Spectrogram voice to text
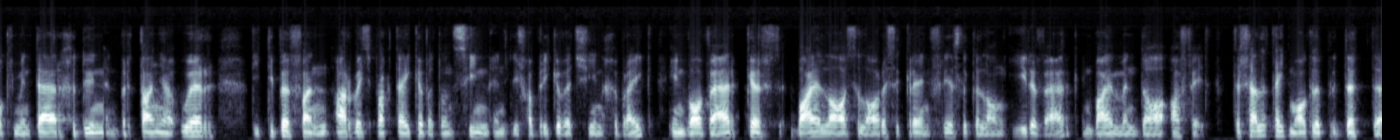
dokumentêr gedoen in Brittanje oor die tipe van arbeidspraktyke wat ons sien in die fabrieke wat Shein gebruik en waar werkers baie lae salarisse kry en vreeslike lang ure werk en baie min dae af het. Terselfdertyd maak hulle produkte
